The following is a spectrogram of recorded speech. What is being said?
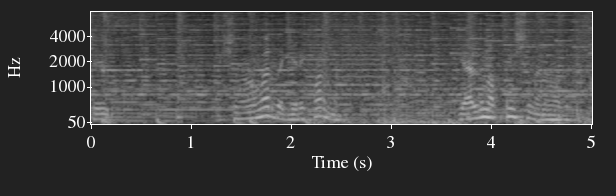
Şey, ışınlama var da gerek var mı? Geldim attım ışınlanı abi.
